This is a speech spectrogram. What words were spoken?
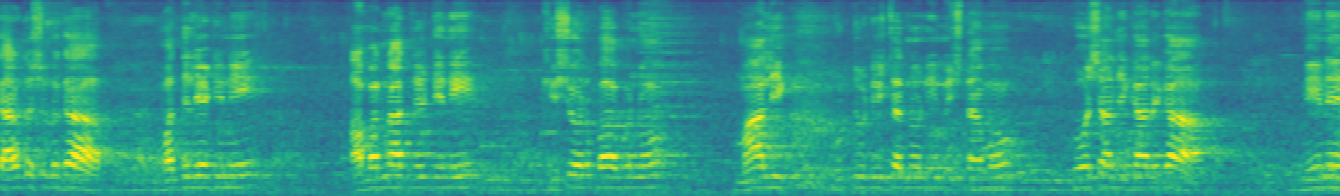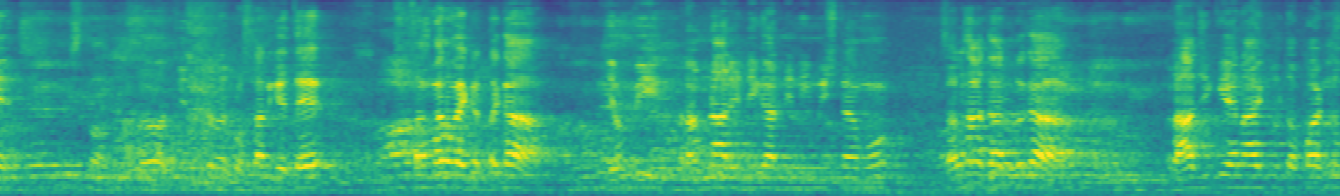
కార్యదర్శులుగా మద్దిలేటిని అమర్నాథ్ రెడ్డిని కిషోర్ బాబును మాలిక్ ఉర్దూ టీచర్ను నియమించినాము. కోశాధికారిగా నేనే తీసుకున్న ప్రస్తుతానికైతే సమన్వయకర్తగా ఎంవి రమణారెడ్డి గారిని నియమించినాము. సలహాదారులుగా రాజకీయ నాయకులతో పాటు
